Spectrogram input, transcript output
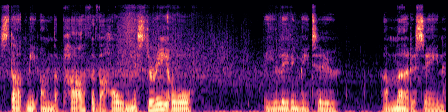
start me on the path of a whole mystery, or are you leading me to a murder scene.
